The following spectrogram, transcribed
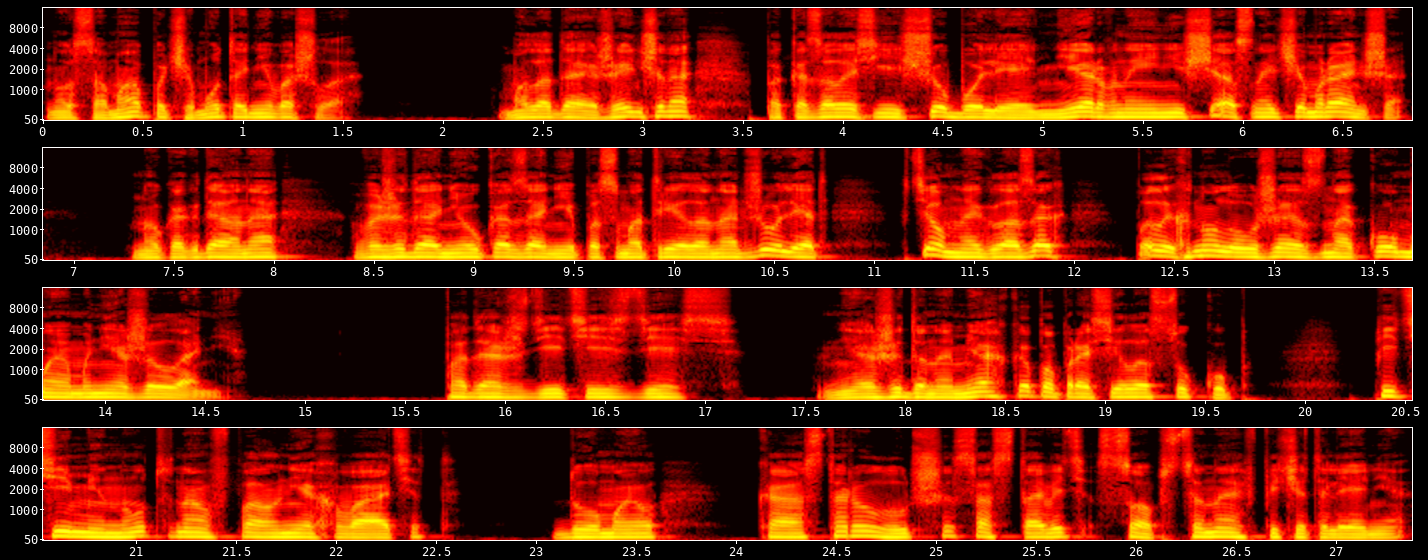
но сама почему-то не вошла. Молодая женщина показалась еще более нервной и несчастной, чем раньше, но когда она в ожидании указаний посмотрела на Джулиет, в темных глазах полыхнуло уже знакомое мне желание. «Подождите здесь», — неожиданно мягко попросила Суккуб. «Пяти минут нам вполне хватит. Думаю, Кастеру лучше составить собственное впечатление».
